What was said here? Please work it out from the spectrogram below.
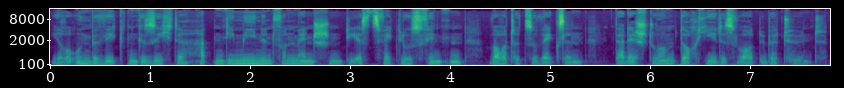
Ihre unbewegten Gesichter hatten die Mienen von Menschen, die es zwecklos finden, Worte zu wechseln, da der Sturm doch jedes Wort übertönt.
